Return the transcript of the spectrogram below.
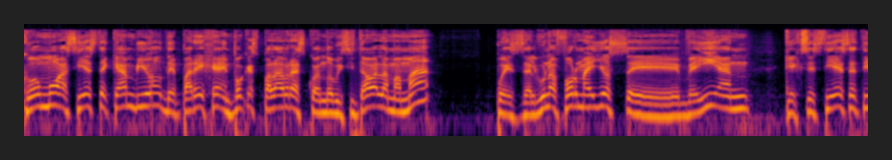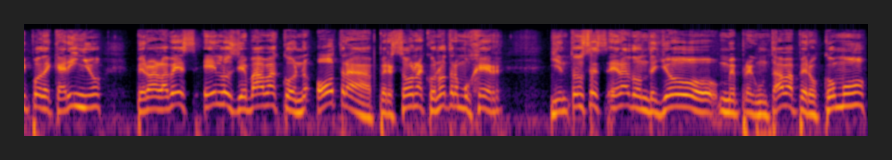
cómo hacía este cambio de pareja, en pocas palabras, cuando visitaba a la mamá, pues de alguna forma ellos eh, veían que existía este tipo de cariño, pero a la vez él los llevaba con otra persona, con otra mujer, y entonces era donde yo me preguntaba, pero cómo,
